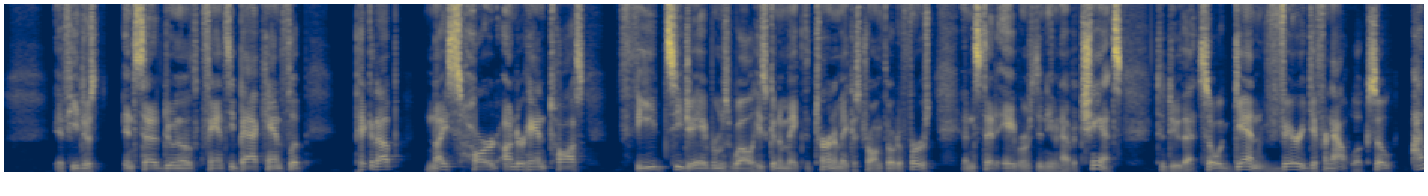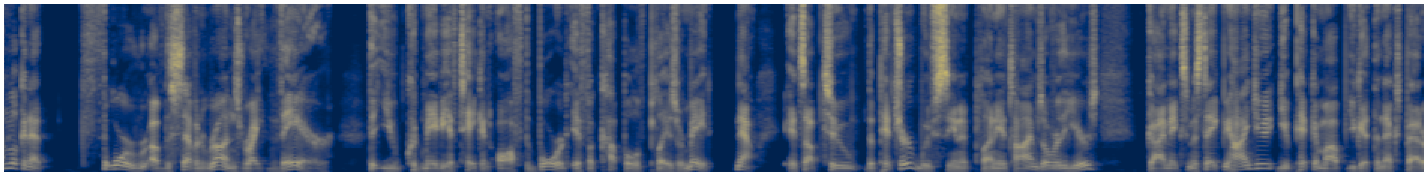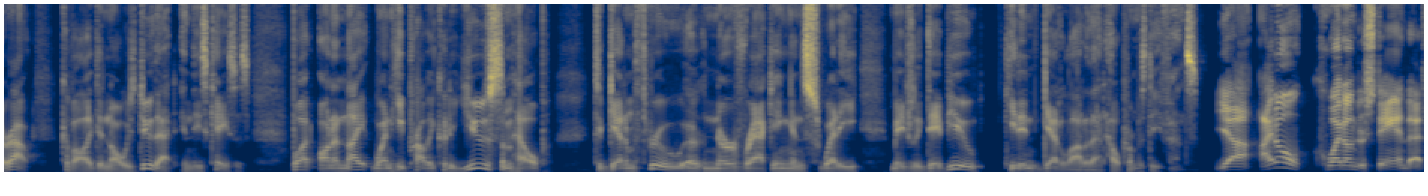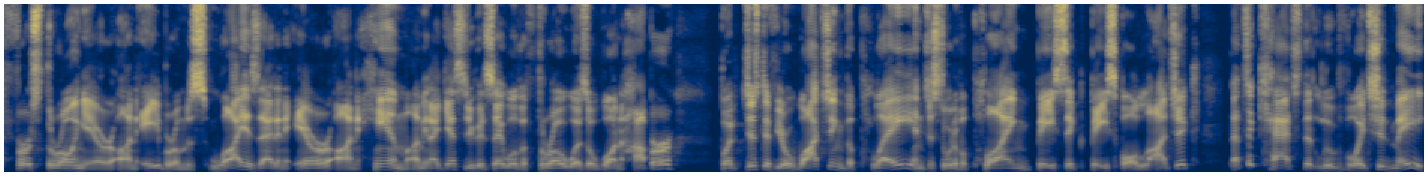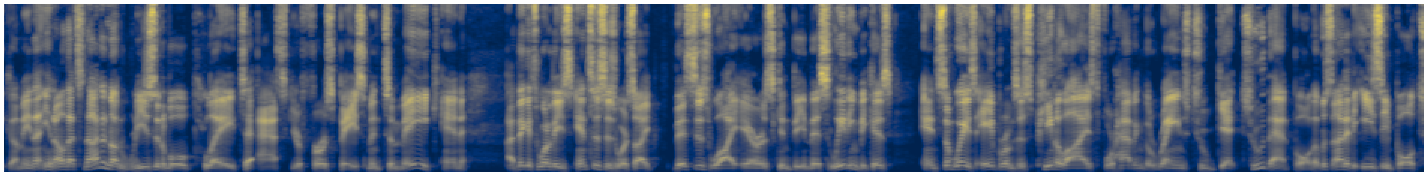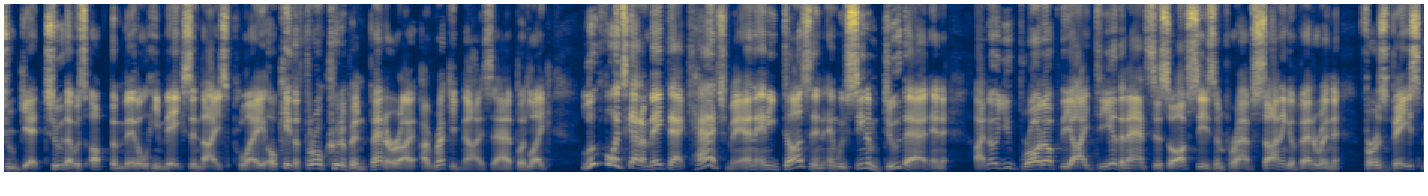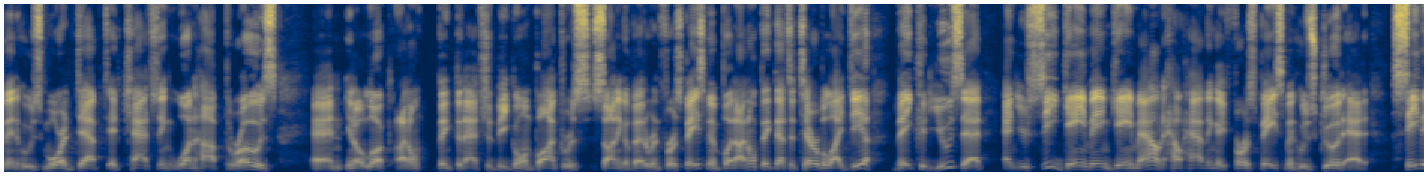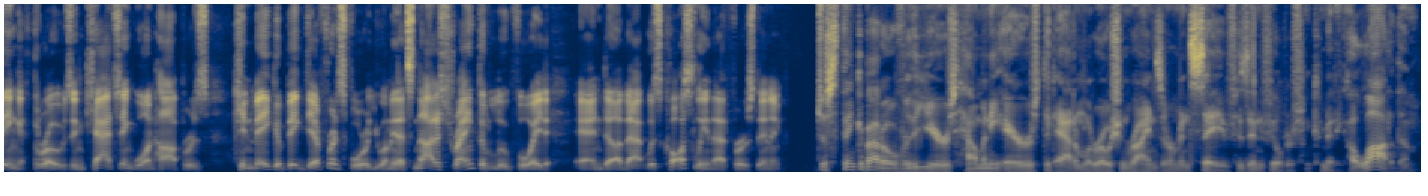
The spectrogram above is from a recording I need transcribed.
If he just, instead of doing a fancy backhand flip, pick it up, nice hard underhand toss, feed CJ Abrams well, he's going to make the turn and make a strong throw to first. And instead, Abrams didn't even have a chance to do that. So again, very different outlook. So I'm looking at four of the seven runs right there that you could maybe have taken off the board if a couple of plays are made. Now, it's up to the pitcher. We've seen it plenty of times over the years. Guy makes a mistake behind you, you pick him up, you get the next batter out. Cavalli didn't always do that in these cases. But on a night when he probably could have used some help to get him through a nerve wracking and sweaty major league debut, he didn't get a lot of that help from his defense. Yeah, I don't quite understand that first throwing error on Abrams. Why is that an error on him? I mean, I guess you could say, well, the throw was a one hopper, but just if you're watching the play and just sort of applying basic baseball logic, that's a catch that Luke Voit should make. I mean, you know, that's not an unreasonable play to ask your first baseman to make. And I think it's one of these instances where it's like, this is why errors can be misleading because in some ways, Abrams is penalized for having the range to get to that ball. That was not an easy ball to get to. That was up the middle. He makes a nice play. Okay, the throw could have been better. I, I recognize that. But like, Luke Voit's got to make that catch, man. And he doesn't. And we've seen him do that. And I know you've brought up the idea that Nats this offseason, perhaps signing a veteran first baseman who's more adept at catching one hop throws. And, you know, look, I don't think the Nats should be going bonkers signing a veteran first baseman, but I don't think that's a terrible idea. They could use that. And you see game in, game out how having a first baseman who's good at saving throws and catching one hoppers can make a big difference for you. I mean, that's not a strength of Luke Voit, and uh, that was costly in that first inning. Just think about over the years how many errors did Adam LaRoche and Ryan Zimmerman save his infielders from committing? A lot of them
